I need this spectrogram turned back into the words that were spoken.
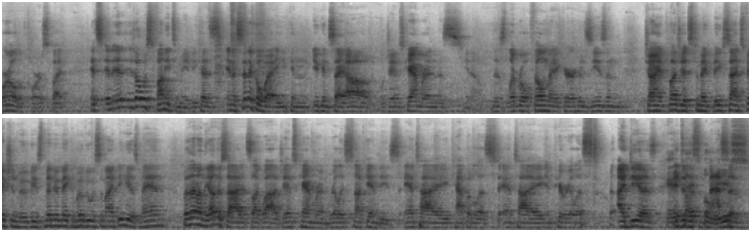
world, of course. But it's it, it- it's always funny to me because in a cynical way, you can you can say, oh, well, James Cameron is you know this liberal filmmaker who's using giant budgets to make big science fiction movies. Maybe make a movie with some ideas, man. But then on the other side, it's like, wow, James Cameron really snuck in these anti-capitalist, anti-imperialist ideas into this massive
